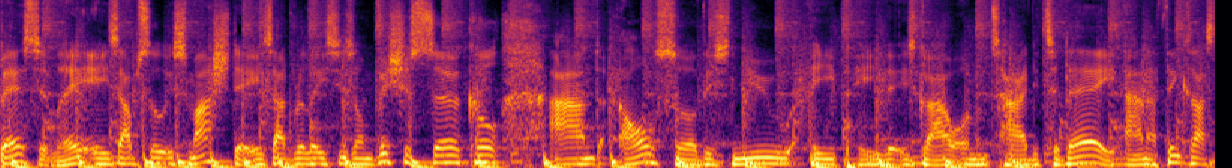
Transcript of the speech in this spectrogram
basically, he's absolutely smashed it. He's had releases on Vicious Circle and also this new EP that he's got out on Untidy today. And I think that's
